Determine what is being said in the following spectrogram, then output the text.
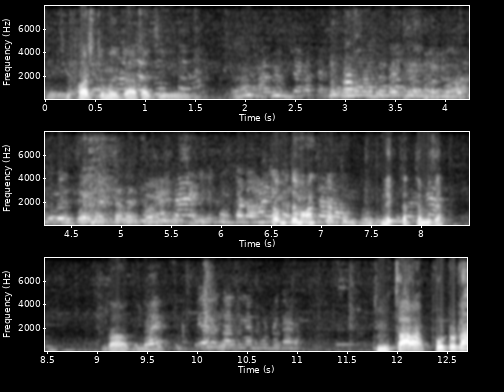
ती फास्टमध्ये टाकायची थम थम हात काढ थम निघतात तुम्ही जा. जाऊ तुम्ही. चाला फोटो ना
